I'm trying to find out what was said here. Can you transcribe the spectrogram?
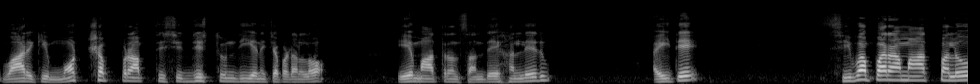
వారికి మోక్షప్రాప్తి సిద్ధిస్తుంది అని చెప్పడంలో ఏమాత్రం సందేహం లేదు. అయితే శివపరమాత్మలో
